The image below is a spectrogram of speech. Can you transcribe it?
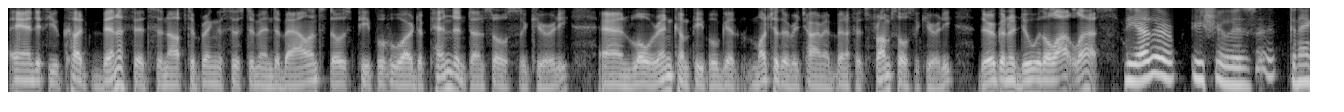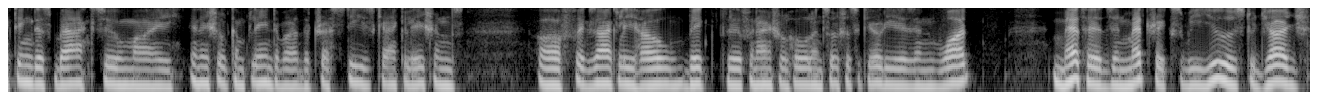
And if you cut benefits enough to bring the system into balance, those people who are dependent on Social Security and lower income people get much of their retirement benefits from Social Security, they're going to do with a lot less. The other issue is uh, connecting this back to my initial complaint about the trustees' calculations of exactly how big the financial hole in Social Security is and what methods and metrics we use to judge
